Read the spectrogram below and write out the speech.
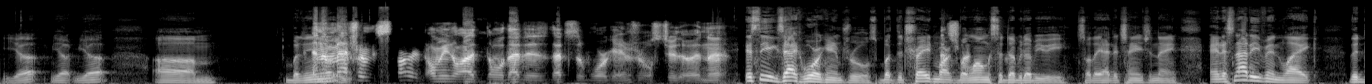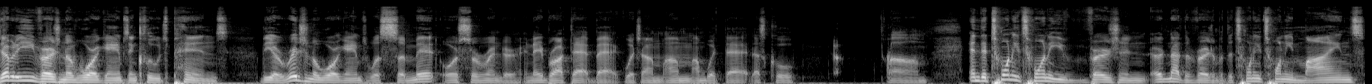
that. Yep, yep, yep. Um, but in the match when it started, I mean, well, that is that's the War Games rules too, though, isn't it? It's the exact War Games rules, but the trademark that's belongs right. to WWE, so they had to change the name. And it's not even like the WWE version of War Games includes pins. The original War Games was submit or surrender, and they brought that back, which I'm I'm I'm with that. That's cool. Um, and the 2020 version, or not the version, but the 2020 minds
